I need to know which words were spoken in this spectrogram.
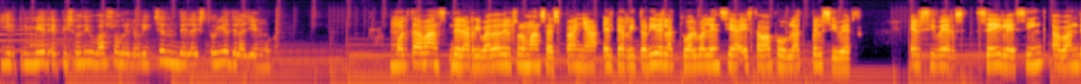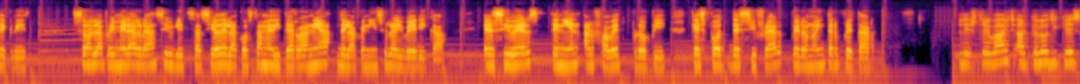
i el primer episodi va sobre l'origen de la història de la llengua. Molt abans de l'arribada dels romans a Espanya, el territori de l'actual València estava poblat pels ibers. Els ibers, segle V abans de Crist, són la primera gran civilització de la costa mediterrània de la península ibèrica. Els ibers tenien alfabet propi, que es pot desxifrar però no interpretar. Les treballs arqueològiques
